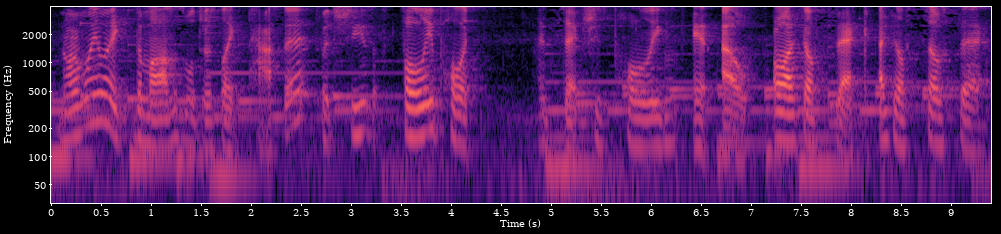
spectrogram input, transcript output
Normally, like, the moms will just, like, pass it, but she's fully pulling. It's sick. She's pulling it out. Oh, I feel sick. I feel so sick.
